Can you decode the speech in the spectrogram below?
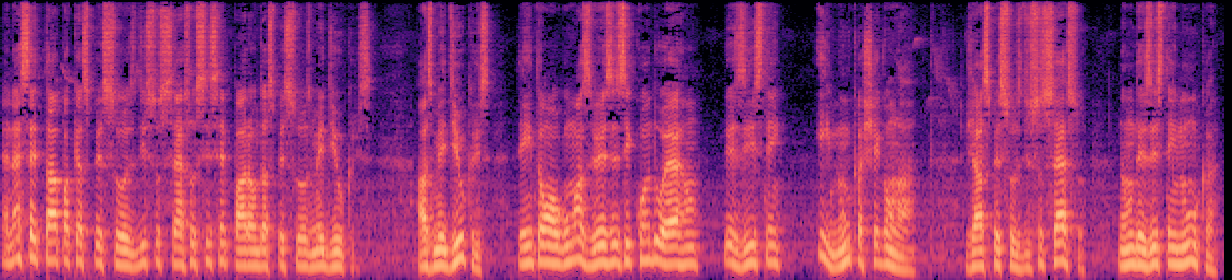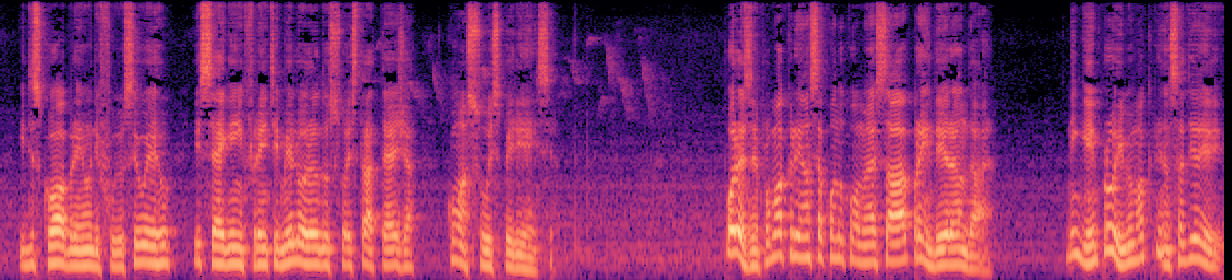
é nessa etapa que as pessoas de sucesso se separam das pessoas medíocres. As medíocres tentam algumas vezes e, quando erram, desistem e nunca chegam lá. Já as pessoas de sucesso não desistem nunca e descobrem onde foi o seu erro e seguem em frente melhorando sua estratégia com a sua experiência. Por exemplo, uma criança quando começa a aprender a andar. Ninguém proíbe uma criança de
